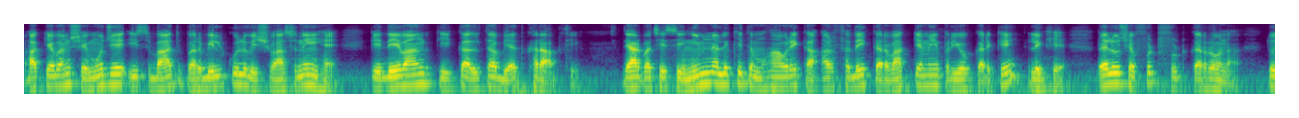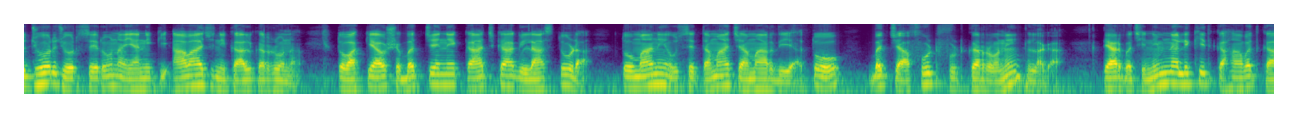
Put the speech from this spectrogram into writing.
वाक्य बन से मुझे इस बात पर बिल्कुल विश्वास नहीं है कि देवांग की कल तबियत खराब थी। त्यार पी निम्नलिखित मुहावरे का अर्थ देकर वाक्य में प्रयोग करके लिखिए। पहलू से फुट फुट कर रोना। तो जोर जोर से रोना यानी कि आवाज निकाल कर रोना तो वाक्य आवश्य बच्चे ने कांच का गिलास तोड़ा तो माँ ने उसे तमाचा मार दिया तो बच्चा फुट फुट कर रोने लगा ત્યાર પછી નિમ્નલિખિત कहावत का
